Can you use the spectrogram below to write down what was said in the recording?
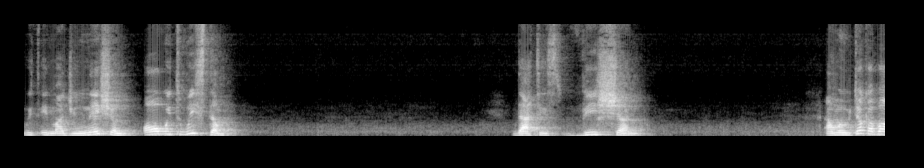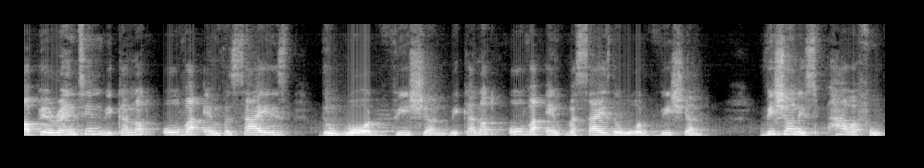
with imagination or with wisdom. That is vision. And when we talk about parenting, we cannot overemphasize the word vision. We cannot overemphasize the word vision. Vision is powerful.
